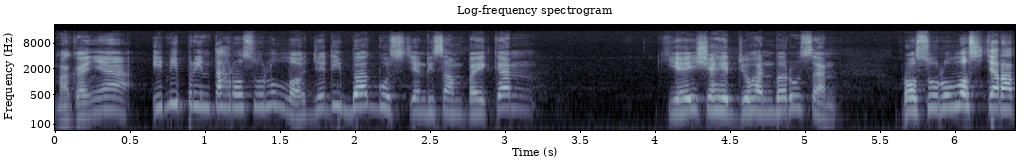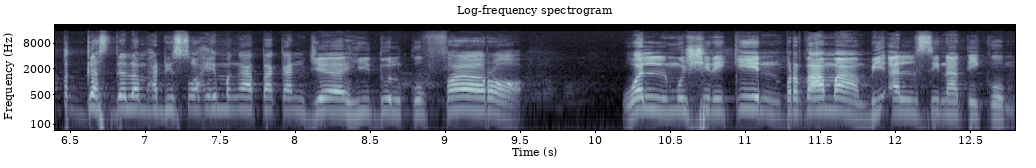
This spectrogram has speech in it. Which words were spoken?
Makanya ini perintah Rasulullah. Jadi bagus yang disampaikan Kiai Syahid Johan barusan. Rasulullah secara tegas dalam hadis sahih mengatakan jahidul kufara wal musyrikin. Pertama, bi sinatikum.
